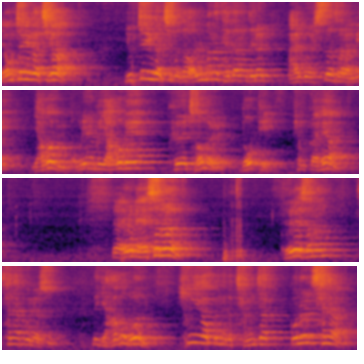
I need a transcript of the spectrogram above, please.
영적인 가치가 육적인 가치보다 얼마나 대단한지를 알고 있었던 사람이 야곱입니다. 우리는 그 야곱의 그 점을 높이 평가해야 합니다. 자, 여러분 에서는 들에서는 사냥꾼이었습니다. 근데 야곱은 형이 갖고 있는 그 장자권을 사냥합니다.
